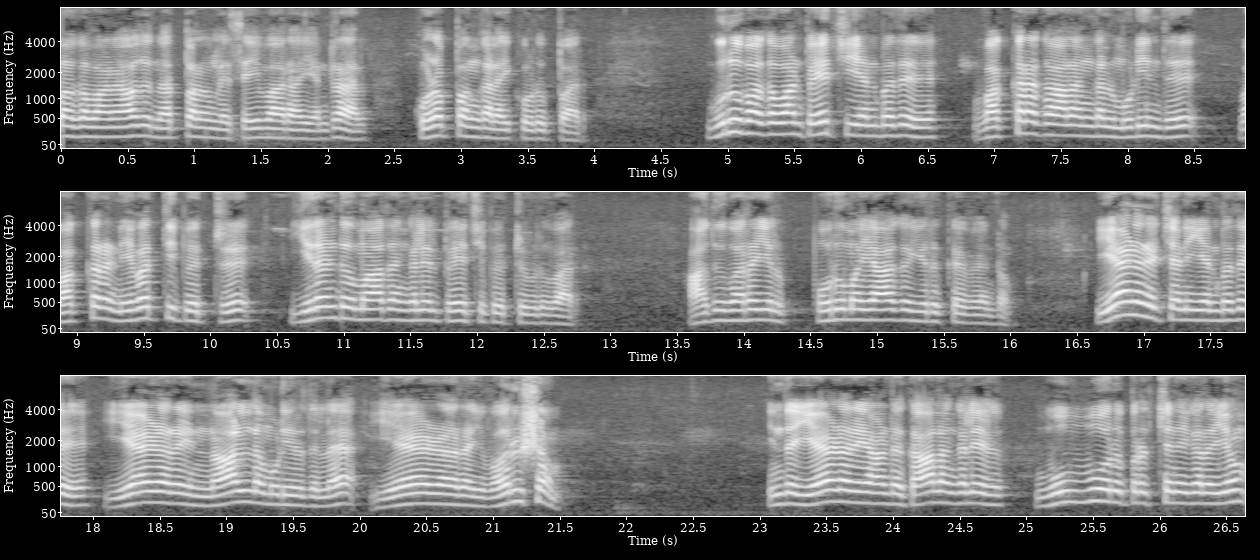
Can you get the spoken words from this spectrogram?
பகவானாவது நற்பலன்களை செய்வாரா என்றால் குழப்பங்களை கொடுப்பார். குரு பகவான் பயிற்சி என்பது வக்கர காலங்கள் முடிந்து வக்கர நிவர்த்தி பெற்று இரண்டு மாதங்களில் பயிற்சி பெற்று விடுவார். அதுவரையில் பொறுமையாக இருக்க வேண்டும். ஏழரை சனி என்பது ஏழரை நாளில் முடியறதில்ல ஏழரை வருஷம் இந்த ஏழரை ஆண்டு காலங்களில் ஒவ்வொரு பிரச்சனைகளையும்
